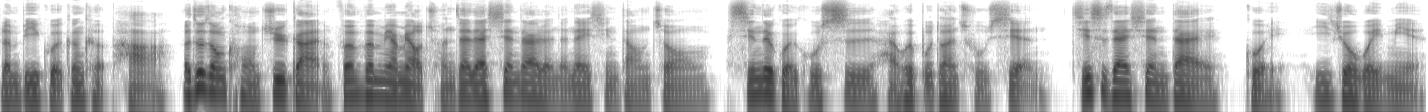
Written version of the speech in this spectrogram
人比鬼更可怕，而这种恐惧感分分秒秒存在在现代人的内心当中。新的鬼故事还会不断出现，即使在现代，鬼依旧未灭。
